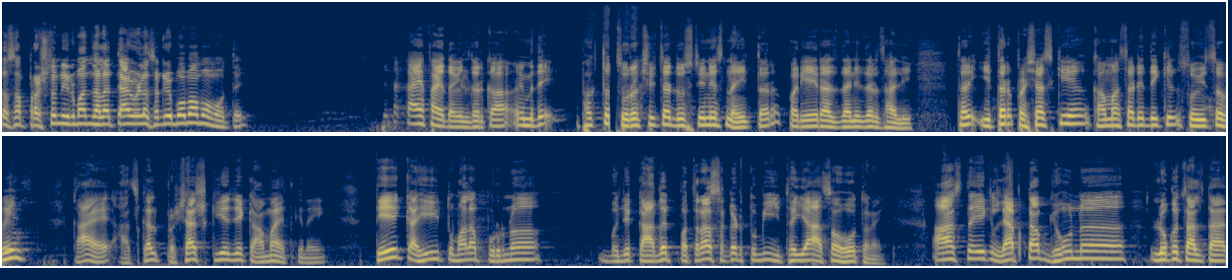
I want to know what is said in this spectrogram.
तसा प्रश्न निर्माण झाला त्यावेळेला सगळे बोमाबोम होते. याचा काय फायदा होईल? जर का मध्ये फक्त सुरक्षेच्या दृष्टीनेच नाही तर पर्यायी राजधानी जर झाली तर इतर प्रशासकीय कामासाठी देखील सोयीचं होईल? काय आजकाल प्रशासकीय जे कामं आहेत की नाही ते काही तुम्हाला पूर्ण म्हणजे कागदपत्रासकट तुम्ही इथं या असं होत नाही. आज तर एक लॅपटॉप घेऊन लोक चालतात.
